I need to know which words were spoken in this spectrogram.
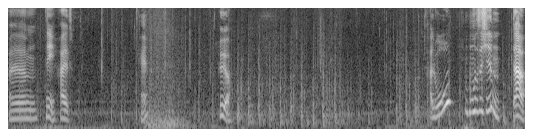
Ähm, nee, halt. Hä? Höher. Hallo? Wo muss ich hin? Da.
